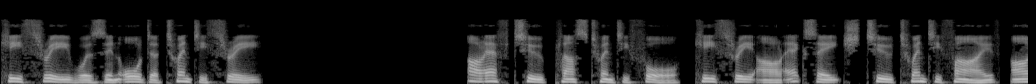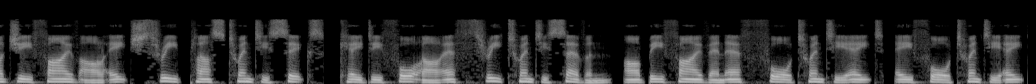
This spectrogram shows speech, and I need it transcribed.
key 3 was in order 23, RF2 plus 24, Key 3 RXH2 25, RG5 RH3 plus 26, KD4 RF3 27, RB5 NF4 28, A4 28,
